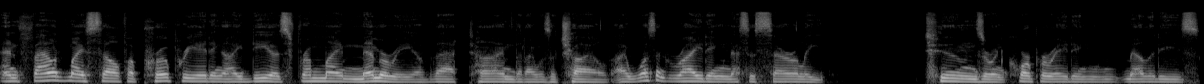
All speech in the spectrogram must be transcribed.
and found myself appropriating ideas from my memory of that time that I was a child. I wasn't writing necessarily tunes or incorporating melodies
